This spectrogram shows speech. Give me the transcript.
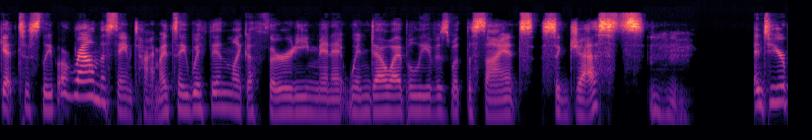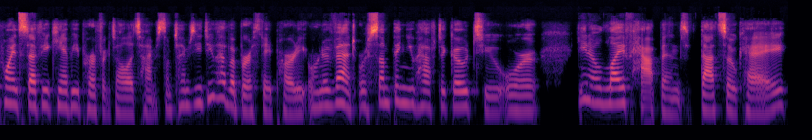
get to sleep around the same time. I'd say within like a 30 minute window, I believe is what the science suggests. Mm-hmm. And to your point, Stef, you can't be perfect all the time. Sometimes you do have a birthday party or an event or something you have to go to, or, you know, life happens. That's okay.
